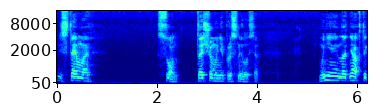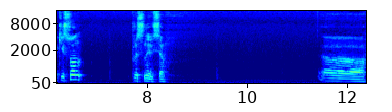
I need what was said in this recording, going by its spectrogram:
із теми сон. Те, що мені приснилося. Мені на днях такий сон приснився. Е,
